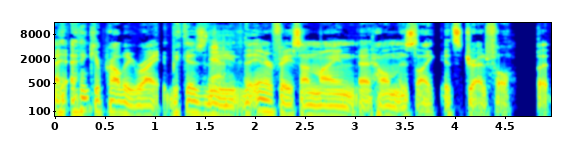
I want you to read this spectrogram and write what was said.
I, I think you're probably right because the yeah. the interface on mine at home is like it's dreadful. But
